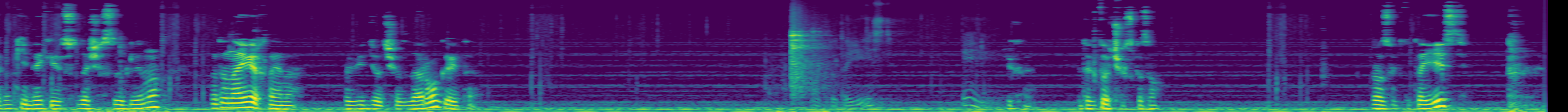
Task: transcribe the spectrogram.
Так, окей, дай-ка я сюда сейчас загляну. Это наверх, наверное, поведет сейчас дорога это. Кто-то есть? Эй, Тихо. Это кто что сказал? Разве кто-то есть?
